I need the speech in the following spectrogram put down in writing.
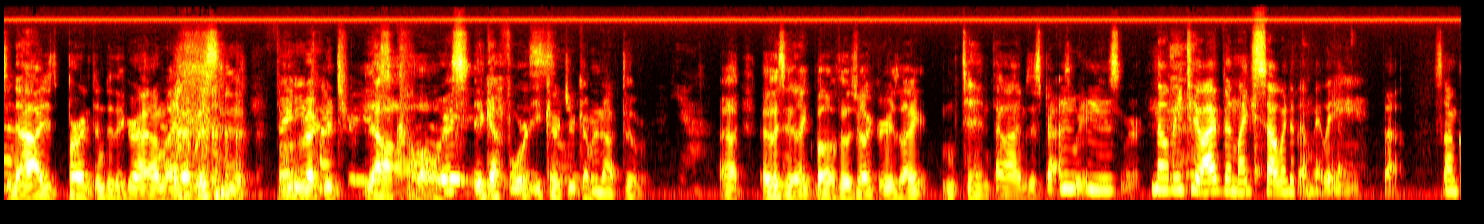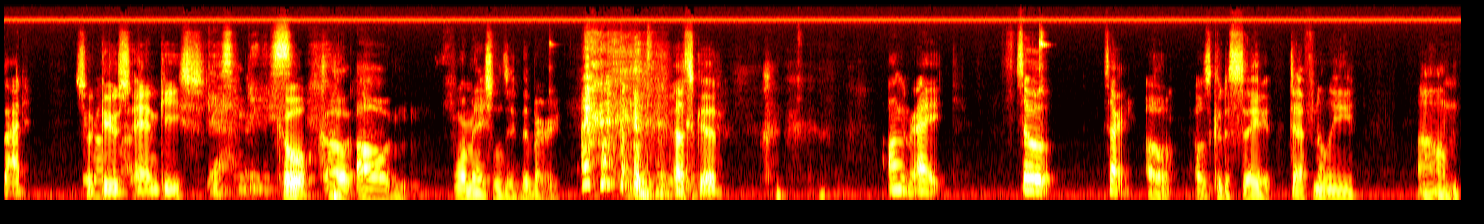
So now I just burnt them to the ground. Like I've listened to both 30 records. country Yeah, oh, it's, it got 40 It's country so coming in October. Yeah. Uh, I listened to like both those records like 10 times this past week. I Mhm. swear. No, me too. I've been like so into them lately. But, so I'm glad. So You're welcome. goose and geese. Yeah. Cool. All, all formations of the bird. That's good. All right. So, sorry. Oh, I was gonna say definitely, um,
